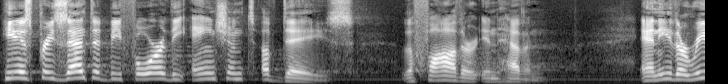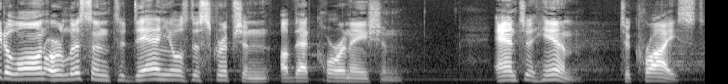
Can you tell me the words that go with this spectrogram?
He is presented before the Ancient of Days, the Father in heaven. And either read along or listen to Daniel's description of that coronation. And to him, to Christ,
